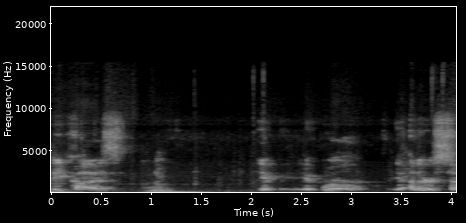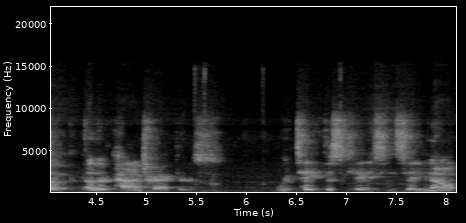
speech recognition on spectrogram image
because it, it will other sub other contractors would take this case and say, you know,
